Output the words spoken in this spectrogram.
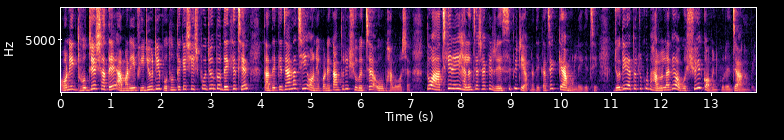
অনেক ধৈর্যের সাথে আমার এই ভিডিওটি প্রথম থেকে শেষ পর্যন্ত দেখেছেন, তাদেরকে জানাচ্ছি অনেক অনেক আন্তরিক শুভেচ্ছা ও ভালোবাসা। তো আজকের এই হেলেঞ্চা শাকের রেসিপিটি আপনাদের কাছে কেমন লেগেছে? যদি এতটুকু ভালো লাগে, অবশ্যই কমেন্ট করে জানাবেন।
